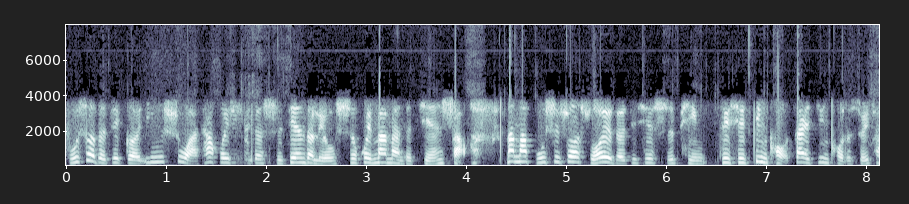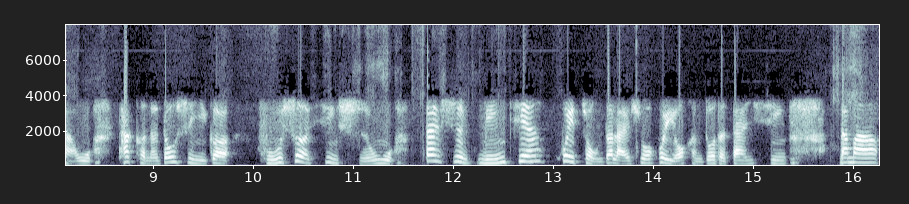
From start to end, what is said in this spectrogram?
辐射的这个因素啊，它会随着时间的流失会慢慢的减少。那么不是说所有的这些食品、这些进口带进口的水产物，它可能都是一个辐射性食物。但是民间会总的来说会有很多的担心。那么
